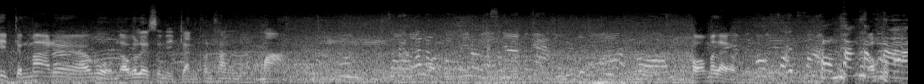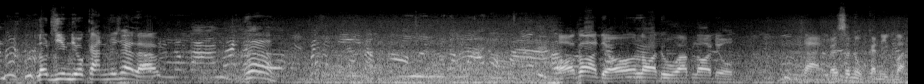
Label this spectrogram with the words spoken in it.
นิทกันมากด้วยนะครับผมเราก็เลยสนิทกันค่อนข้างมากแสดงว่าเราคงไม่เราจะทำงานกันพร้อมพร้อมอะไรครับพร้อมกดพร้อมทั้งทำงานเราทีมเดียวกันไม่ใช่เหรอครับทีมเดียวกันเออถ้าจะมีแบบมีกำลังออกมาอ๋อก็เดี๋ยวรอดูครับรอดูใช่ไปสนุกกันอีกวัน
